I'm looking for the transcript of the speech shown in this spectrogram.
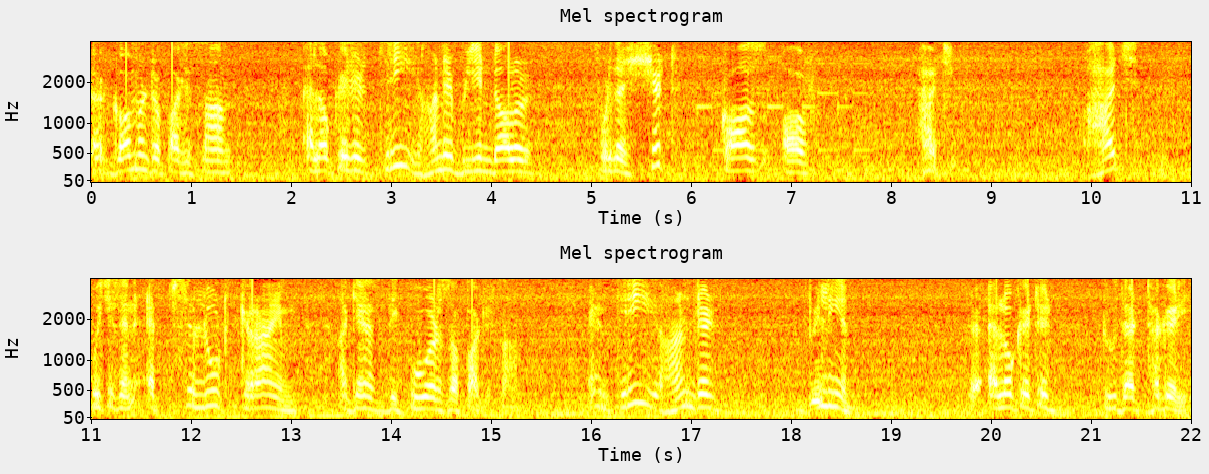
a government of Pakistan allocated 300 billion dollar for the shit cause of Hajj. Hajj, which is an absolute crime against the poor of Pakistan, and 300 billion allocated to that thuggery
